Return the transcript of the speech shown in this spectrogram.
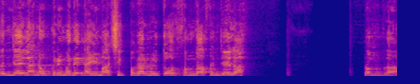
संजयला नोकरीमध्ये काही मासिक पगार मिळतो. समजा संजयला समजा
